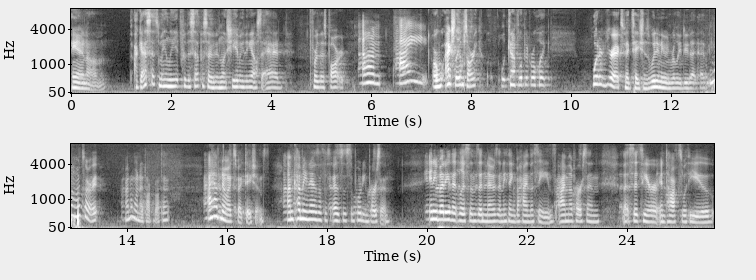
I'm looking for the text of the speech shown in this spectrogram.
And um, I guess that's mainly it for this episode, unless you have anything else to add for this part. Um I Or actually, I'm sorry. Can I flip it real quick? What are your expectations? We didn't even really do that heavy. No, that's all right. I don't want to talk about that. I have no expectations. I'm coming as a, as a supporting person. Anybody that listens and knows anything behind the scenes, I'm the person that sits here and talks with you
